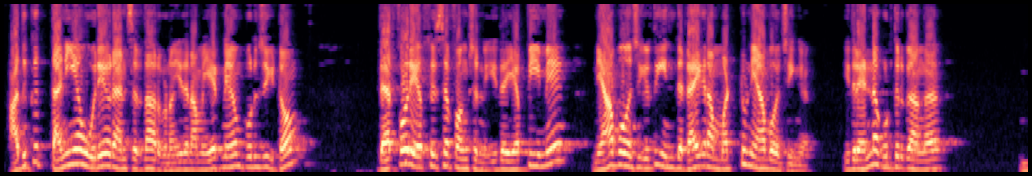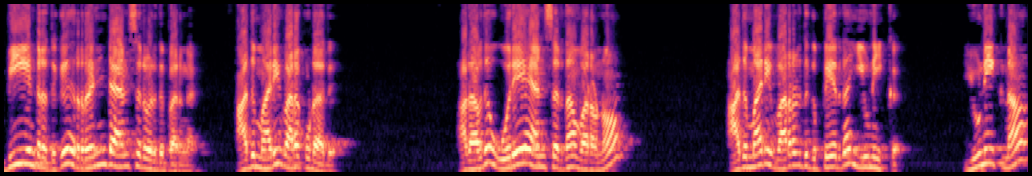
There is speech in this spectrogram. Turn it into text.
அதுக்கு தனியாக ஒரே ஒரு ஆன்சர் தான் இருக்கணும். இதை நம்ம ஏற்கனவே புரிஞ்சுக்கிட்டோம். Therefore F is a function இதை எப்பயுமே ஞாபகம் வச்சுக்கிறதுக்கு இந்த டயக்ராம் மட்டும் ஞாபகம் வச்சுங்க. இதில் என்ன கொடுத்துருக்காங்க? பின்றதுக்கு ரெண்டு ஆன்சர் வருது பாருங்க. அது மாதிரி வரக்கூடாது. அதாவது ஒரே ஆன்சர் தான் வரணும். அது மாதிரி வர்றதுக்கு பேர் தான் யூனிக் யூனிக்னா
